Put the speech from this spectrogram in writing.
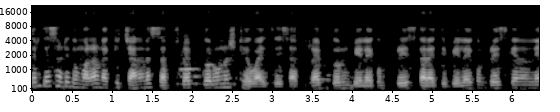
तर त्यासाठी तुम्हाला नक्की चॅनलला सबस्क्राईब करूनच ठेवायचे सबस्क्राईब करून बेल आयकॉन प्रेस करायचे बेल आयकॉन प्रेस केल्याने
